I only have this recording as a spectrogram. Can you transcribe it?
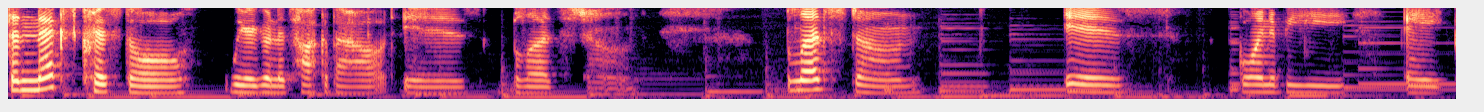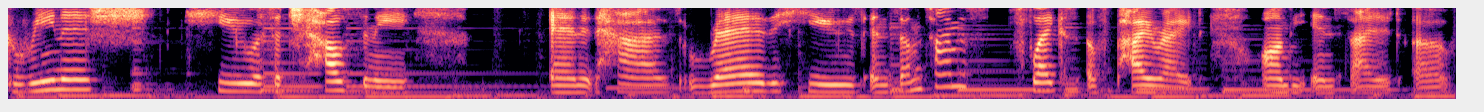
The next crystal we are going to talk about is bloodstone. Bloodstone is going to be a greenish hue, it's a chalcedony and it has red hues and sometimes flecks of pyrite on the inside of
